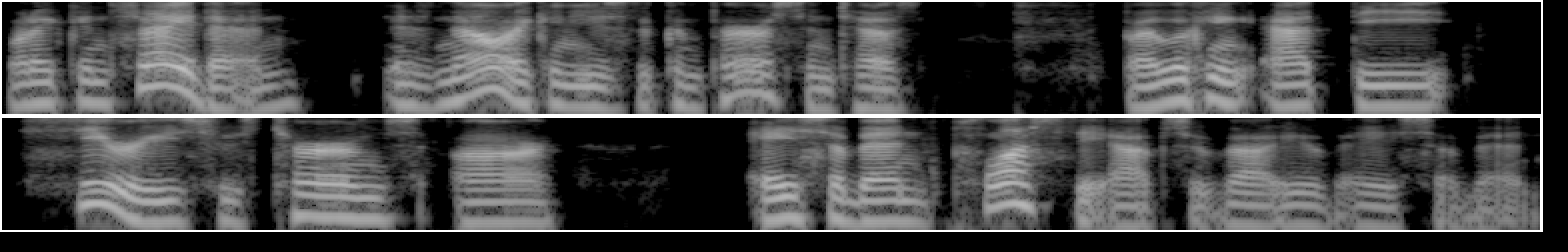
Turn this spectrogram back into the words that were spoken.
what I can say then is now I can use the comparison test by looking at the series whose terms are a sub n plus the absolute value of a sub n.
